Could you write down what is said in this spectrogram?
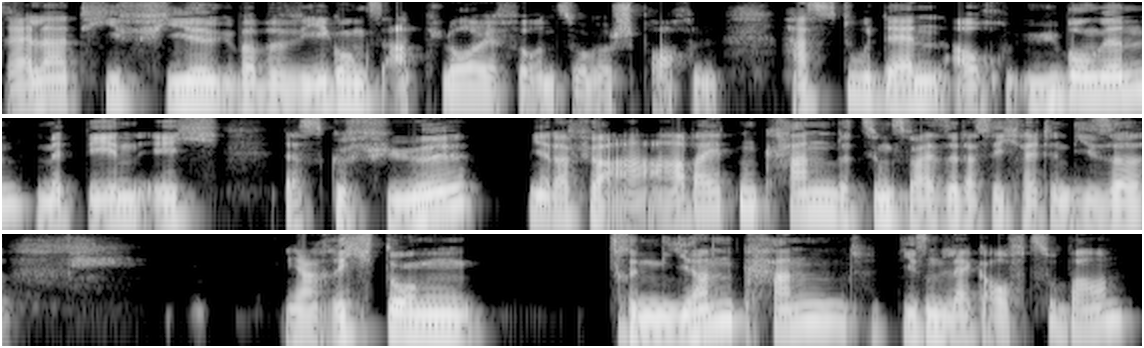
relativ viel über Bewegungsabläufe und so gesprochen. Hast du denn auch Übungen, mit denen ich das Gefühl mir dafür erarbeiten kann, beziehungsweise dass ich halt in diese ja, Richtung trainieren kann, diesen Lag aufzubauen?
